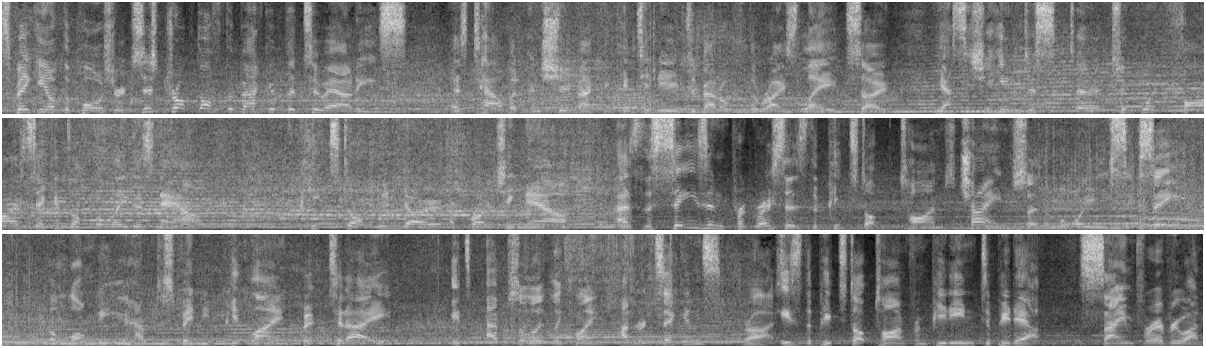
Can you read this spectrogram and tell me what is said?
Speaking of the Porsche, it's just dropped off the back of the two Audis as Talbot and Schumacher continue to battle for the race lead. So Yasser Shahin just uh, 2.5 seconds off the leaders now. Pit stop window approaching now. As the season progresses, the pit stop times change. So the more you succeed, the longer you have to spend in pit lane. But today, it's absolutely clean. 100 seconds right. is the pit stop time from pit in to pit out. Same for everyone.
